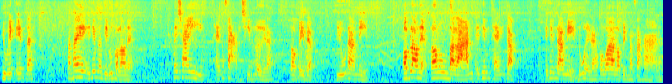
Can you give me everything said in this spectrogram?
QSS นะทำให้ไอเทมดันติรุสของเราเนี่ย ไม่ใช่แทงสามชิ้นเลยนะ เราไปแบบดิวดาเมจพร้อมเราเนี่ยต้องบาลานซ์ไอเทมแทงกับไอเทมดาเมจด้วยนะ เพราะว่าเราเป็นมาสหานะ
